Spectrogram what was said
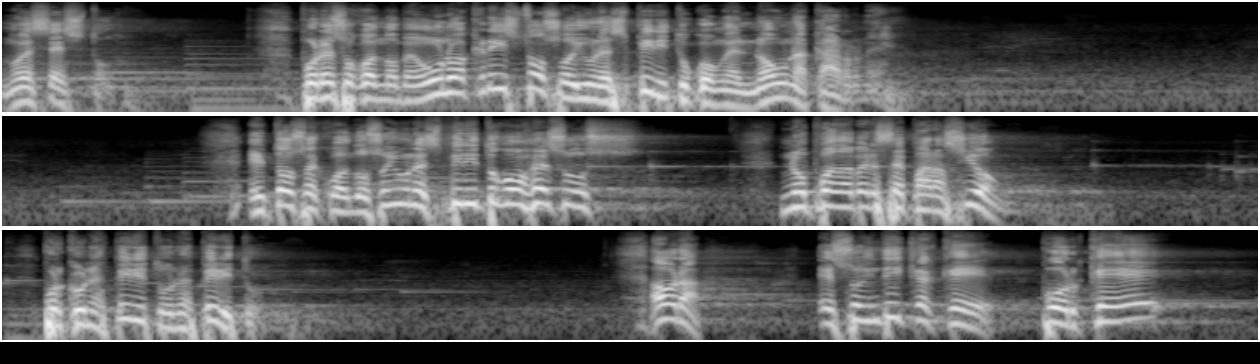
No es esto. Por eso cuando me uno a Cristo, soy un espíritu con Él, no una carne. Entonces, cuando soy un espíritu con Jesús, no puede haber separación. Porque un espíritu es un espíritu. Ahora, eso indica que, ¿por qué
